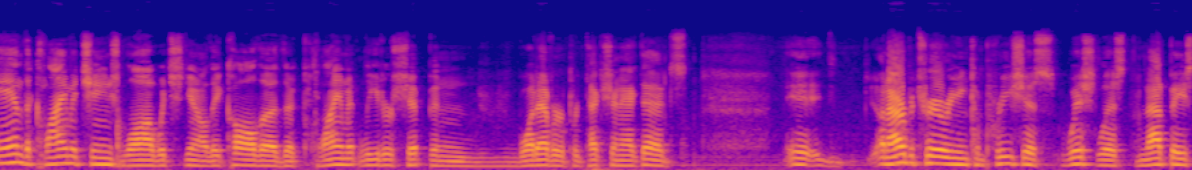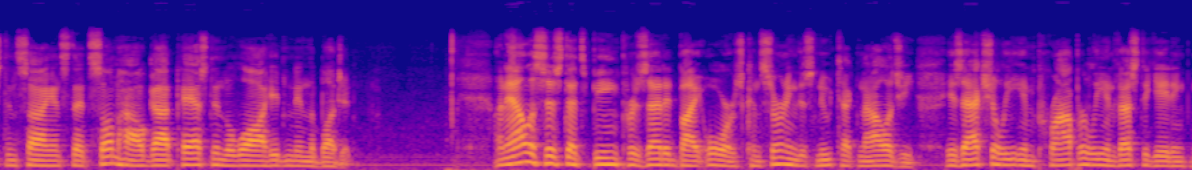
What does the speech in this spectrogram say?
and the climate change law, which you know they call the the Climate Leadership and whatever Protection Act. That's it, an arbitrary and capricious wish list, not based in science, that somehow got passed into law, hidden in the budget. Analysis that's being presented by ORS concerning this new technology is actually improperly investigating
